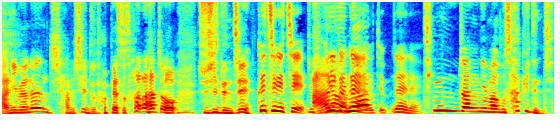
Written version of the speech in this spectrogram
아니면은 잠시 눈앞에서 사라져 주시든지 그치 그치. 아니면- 그러니까 그냥 좀- 네네. 팀장님하고 사귀든지.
